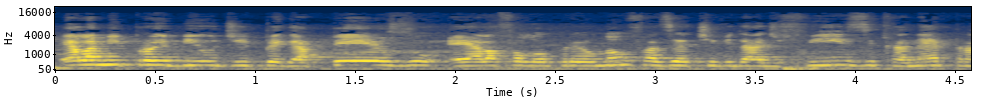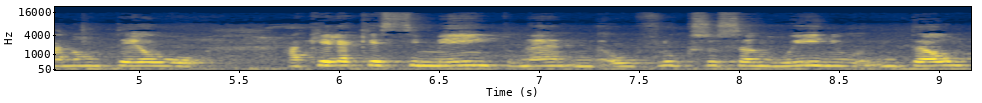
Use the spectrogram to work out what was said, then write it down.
Ela me proibiu de pegar peso. Ela falou para eu não fazer atividade física, né? Para não ter o, aquele aquecimento, né? O fluxo sanguíneo. Então,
